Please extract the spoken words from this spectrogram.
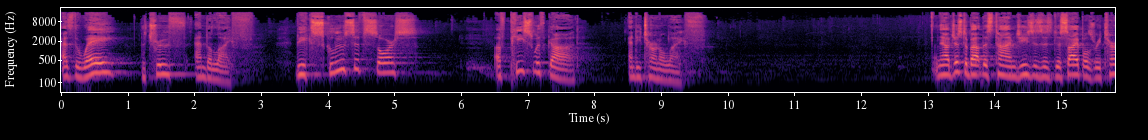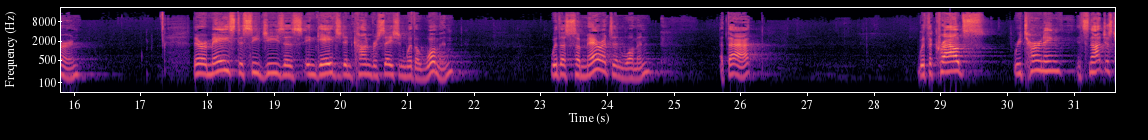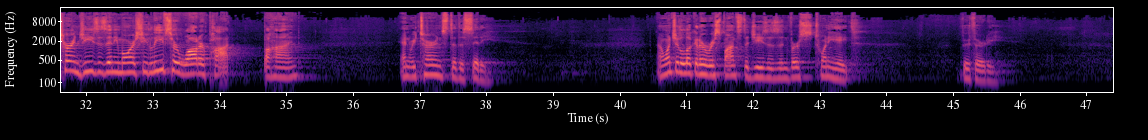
as the way, the truth, and the life, the exclusive source of peace with God and eternal life. Now, just about this time, Jesus' disciples return they're amazed to see Jesus engaged in conversation with a woman, with a Samaritan woman at that. With the crowds returning, it's not just her and Jesus anymore. She leaves her water pot behind and returns to the city. I want you to look at her response to Jesus in verse 28 through 30.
